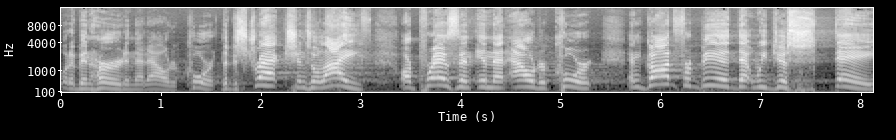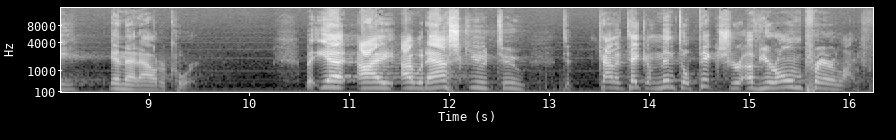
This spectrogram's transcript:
would have been heard in that outer court. The distractions of life are present in that outer court. And God forbid that we just stay in that outer court. But yet, I, I would ask you to, to kind of take a mental picture of your own prayer life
